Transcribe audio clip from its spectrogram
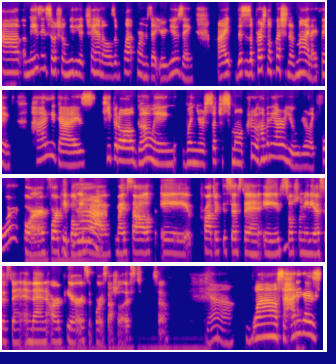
have amazing social media channels and platforms that you're using. I this is a personal question of mine, I think. How do you guys keep it all going when you're such a small crew? How many are you? You're like four? Four, four people. Yeah. We have myself, a project assistant, a mm-hmm. social media assistant, and then our peer support specialist. So yeah. Wow. So how do you guys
